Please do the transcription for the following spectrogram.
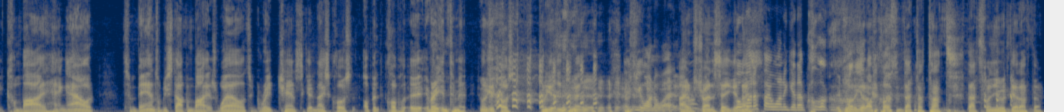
You come by, hang out. Some bands will be stopping by as well. It's a great chance to get nice, close, and up and close, uh, very intimate. If you want to get close, want to get intimate. If you want to what? I was trying to say you get but nice. what if I want to get up? Close? if you want to get up close and dot, dot, dot, that's when you would get up there.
